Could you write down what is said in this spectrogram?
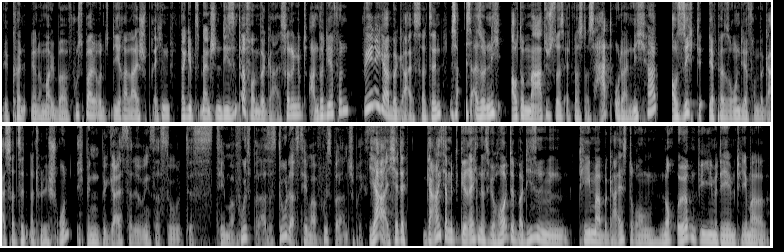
wir könnten ja nochmal über Fußball und dererlei sprechen. Da gibt es Menschen, die sind davon begeistert, dann gibt es andere, die davon weniger begeistert sind. Es ist also nicht automatisch so, dass etwas das hat oder nicht hat. Aus Sicht der Personen, die davon begeistert sind, natürlich schon. Ich bin begeistert übrigens, dass du das Thema Fußball, also dass du das Thema Fußball ansprichst. Ja, ich hätte gar nicht damit gerechnet, dass wir heute bei diesem Thema Begeisterung noch irgendwie mit dem Thema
